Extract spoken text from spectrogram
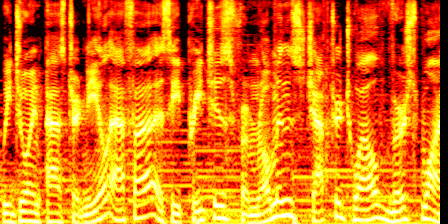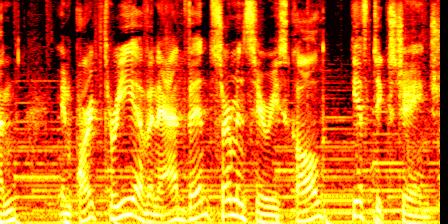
we join Pastor Neil Effa as he preaches from Romans chapter 12, verse 1, in part 3 of an Advent sermon series called Gift Exchange,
